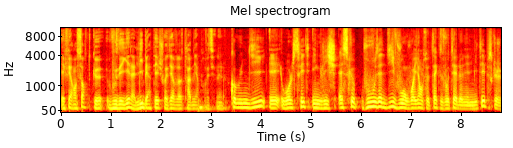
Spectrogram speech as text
et faire en sorte que vous ayez la liberté de choisir votre avenir professionnel. Community et Wall Street English. Est-ce que vous vous êtes dit, vous, en voyant ce texte voté à l'unanimité, parce qu'il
